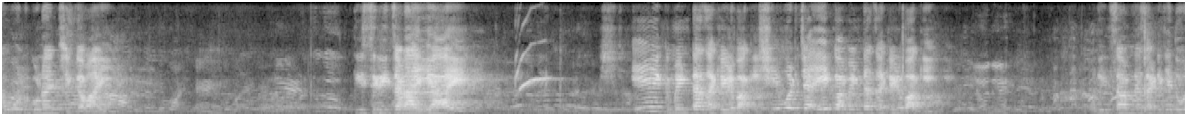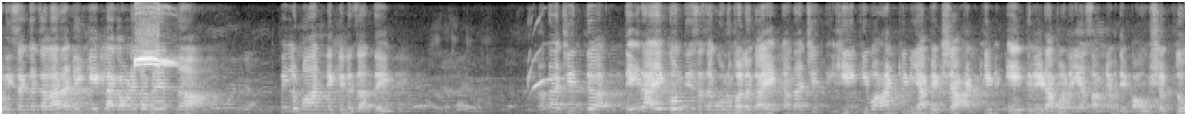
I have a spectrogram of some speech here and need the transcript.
दोन गुणांची कमाई. तिसरी चढाई आहे. एक मिनिटाचा खेळ बाकी. शेवटच्या एका मिनिटाचा खेळ बाकी. पुढील सामन्यासाठीचे दोन्ही संघ चला. रनिंग केक लागवण्याचा प्रयत्न. पिल मान्य केलं जाते कदाचित तेरा एकोणतीस गुण गुणफलक आहे. कदाचित ही किंवा आणखीन यापेक्षा आणखीन एक रेड आपण या सामन्यामध्ये पाहू शकतो.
